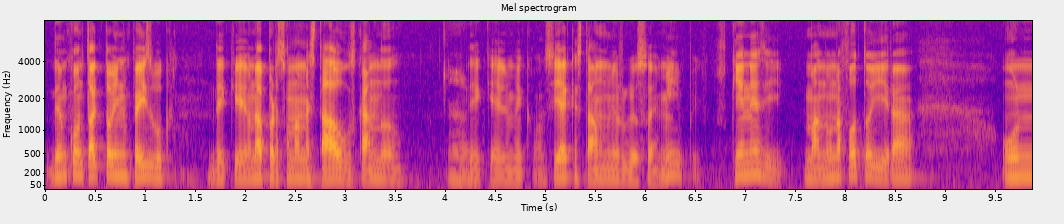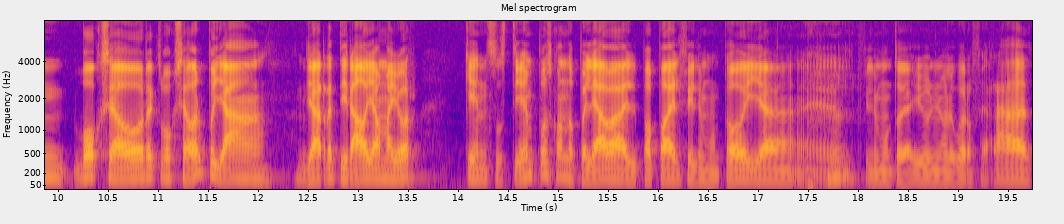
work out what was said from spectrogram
de un contacto en Facebook de que una persona me estaba buscando Ah. De que él me conocía, que estaba muy orgulloso de mí. Pues, ¿quién es? Y mandó una foto y era un boxeador, exboxeador, pues ya, ya retirado, ya mayor, que en sus tiempos, cuando peleaba el papá del Fili Montoya, el Fili Montoya Junior, el Güero Ferraz,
